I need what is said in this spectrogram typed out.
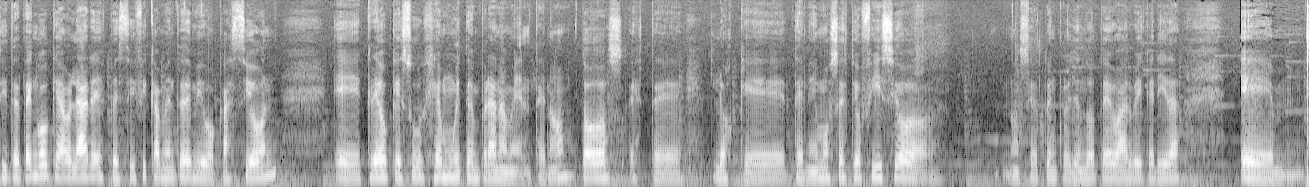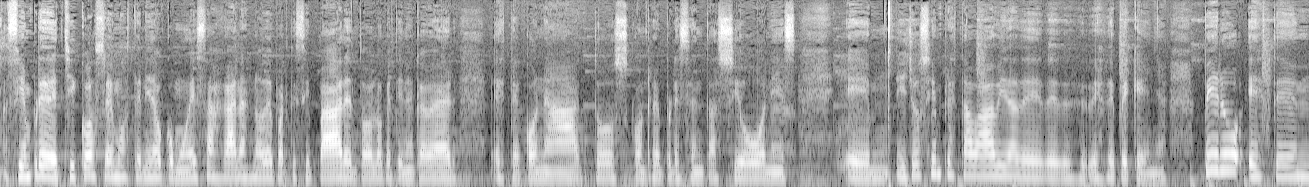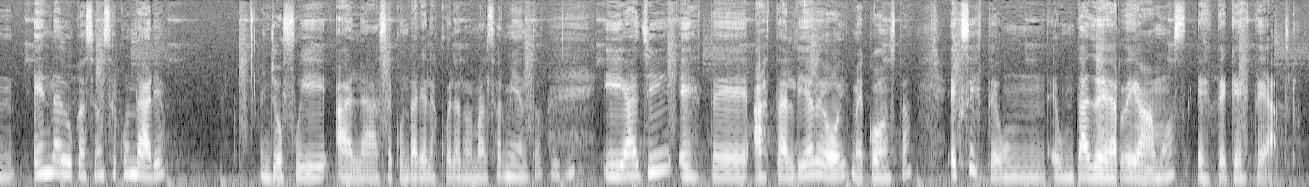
si te tengo que hablar específicamente de mi vocación, eh, creo que surge muy tempranamente, ¿no? Todos este, los que tenemos este oficio, ¿no es cierto?, incluyéndote, Barbie, querida, eh, siempre de chicos hemos tenido como esas ganas ¿no? de participar en todo lo que tiene que ver este, con actos, con representaciones. Eh, y yo siempre estaba ávida desde pequeña. Pero este, en la educación secundaria, yo fui a la secundaria, a la Escuela Normal Sarmiento, y allí, este, hasta el día de hoy, me consta, existe un, un taller, digamos, este, que es teatro.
